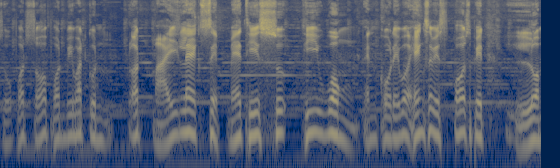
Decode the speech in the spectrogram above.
สุพจน์โสพลวิวัฒกุล รถหมายเลข 10 เมทีสุทีวง เป็นโคเดเวอร์เฮงสวิสโปสปิดรวม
